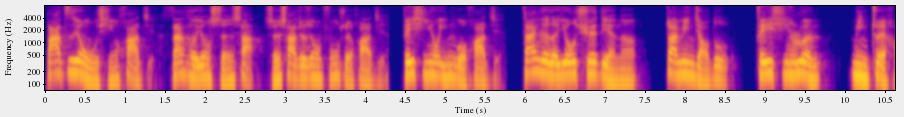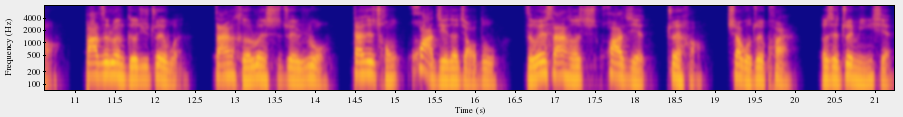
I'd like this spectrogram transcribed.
八字用五行化解，三合用神煞，神煞就是用风水化解，飞星用因果化解。三个的优缺点呢，算命角度，飞星论命最好，八字论格局最稳，三合论势最弱。但是从化解的角度，紫微三合化解最好，效果最快，而且最明显。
